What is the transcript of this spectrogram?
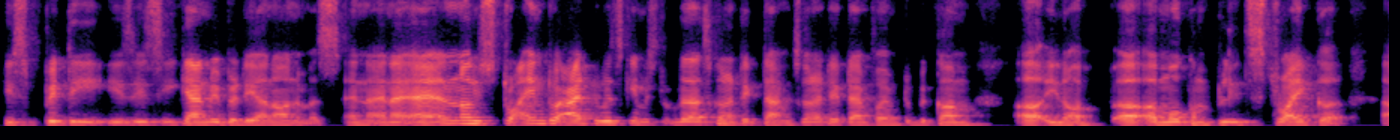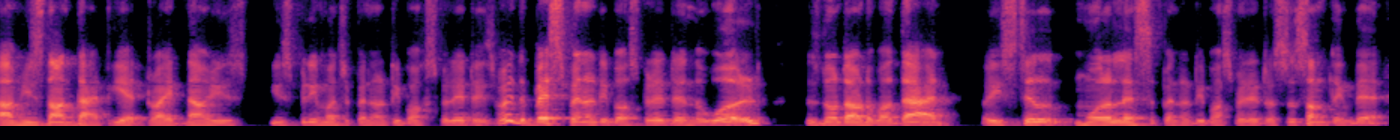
he's pretty he's, he's he can be pretty anonymous. And and I, I know he's trying to add to his game, but that's going to take time. It's going to take time for him to become uh you know a, a more complete striker. Um, he's not that yet. Right now, he's he's pretty much a penalty box operator. He's probably the best penalty box operator in the world. There's no doubt about that. But he's still more or less a penalty box operator. So something there.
